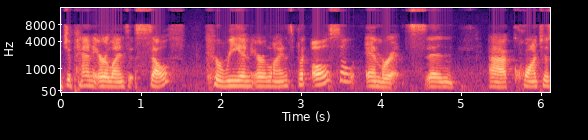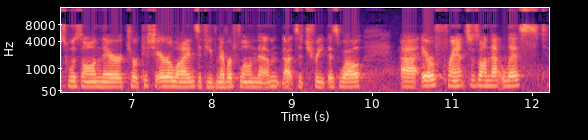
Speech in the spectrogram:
Japan Airlines itself, Korean Airlines, but also Emirates and uh, Qantas was on there. Turkish Airlines, if you've never flown them, that's a treat as well. Uh, Air France was on that list,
